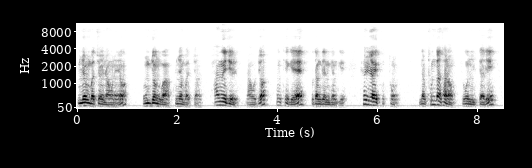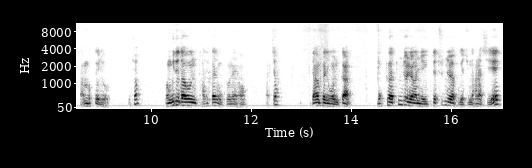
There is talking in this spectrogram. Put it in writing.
균형 발전이 나오네요. 공정과 균형 발전, 상회질 나오죠. 생태계 보장되는 경기, 편리하게 교통, 그다음 첨단 산업, 좋은 일자리, 남북 교류, 그렇죠? 경기도다운 다섯 가지 목표네요. 맞죠? 그 다음 페이지 보니까 목표와 팀 전략은 이제 6대 투 전략 보겠습니다. 하나씩.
